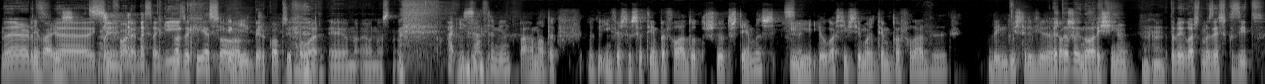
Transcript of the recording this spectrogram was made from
Nerds, Tem vários. Uh, e por aí fora, não sei. Geek. Nós aqui é só geek. beber copos e falar. É o, é o nosso nome. Ah, exatamente, pá. A malta investe o seu tempo a falar de outros, de outros temas Sim. e eu gosto de investir o meu tempo para falar de, da indústria de videojogos eu também gosto. Uhum. Eu também gosto, mas é esquisito.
